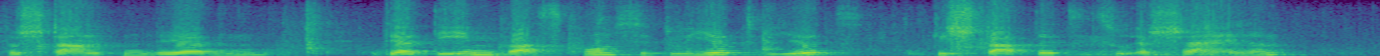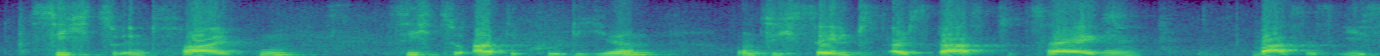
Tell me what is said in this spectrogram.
verstanden werden, der dem, was konstituiert wird, gestattet zu erscheinen, sich zu entfalten, sich zu artikulieren und sich selbst als das zu zeigen, was es ist.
